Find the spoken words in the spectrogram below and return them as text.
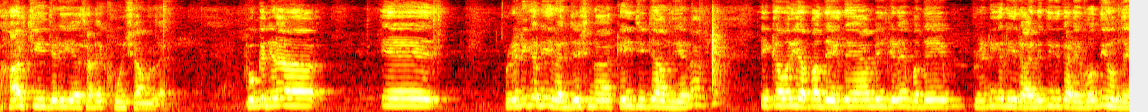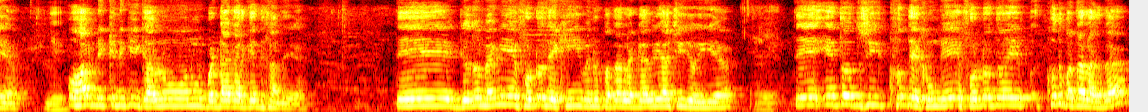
ਹਰ ਚੀਜ਼ ਜਿਹੜੀ ਹੈ ਸਾਡੇ ਖੂਨ ਸ਼ਾਮਲ ਹੈ। ਕਿਉਂਕਿ ਜਿਹੜਾ ਇਹ ਪੋਲੀਟੀਕਲੀ ਰੰਜਿਸ਼ ਨਾਲ ਕਈ ਚੀਜ਼ਾਂ ਹੁੰਦੀਆਂ ਨਾ ਇੱਕ ਵਾਰੀ ਆਪਾਂ ਦੇਖਦੇ ਆਂ ਵੀ ਜਿਹੜੇ ਬੰਦੇ ਪੋਲੀਟੀਕਲੀ ਰਾਜਨੀਤਿਕ ਤੁਹਾਡੇ ਵਿਰੋਧੀ ਹੁੰਦੇ ਆ। ਉਹ ਹਰ ਨਿੱਕੀ ਨਿੱਕੀ ਗੱਲ ਨੂੰ ਉਹਨੂੰ ਵੱਡਾ ਕਰਕੇ ਦਿਖਾਉਂਦੇ ਆ ਤੇ ਜਦੋਂ ਮੈਂ ਵੀ ਇਹ ਫੋਟੋ ਦੇਖੀ ਮੈਨੂੰ ਪਤਾ ਲੱਗਾ ਵੀ ਆਹ ਚੀਜ਼ ਹੋਈ ਆ ਤੇ ਇਹ ਤੋਂ ਤੁਸੀਂ ਖੁਦ ਦੇਖੋਗੇ ਇਹ ਫੋਟੋ ਤੋਂ ਇਹ ਖੁਦ ਪਤਾ ਲੱਗਦਾ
